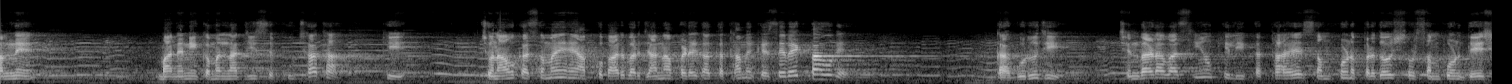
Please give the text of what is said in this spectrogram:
हमने माननीय कमलनाथ जी से पूछा था कि चुनाव का समय है, आपको बार बार जाना पड़ेगा, कथा में कैसे बैठ पाओगे? कहा गुरु जी छिंदवाड़ा वासियों के लिए कथा है, संपूर्ण प्रदोष और संपूर्ण देश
